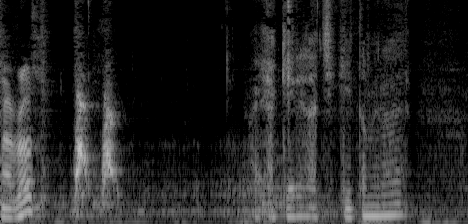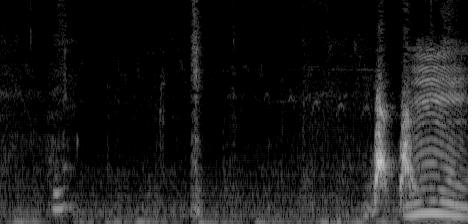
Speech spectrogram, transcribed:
arroz. Allá quiere la chiquita, mira. Mmm.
